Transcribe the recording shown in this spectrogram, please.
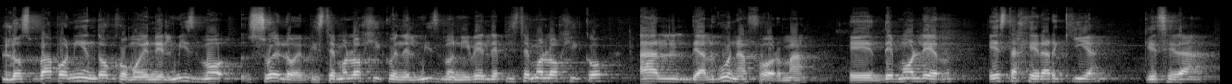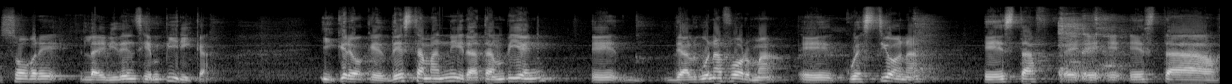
los va poniendo como en el mismo suelo epistemológico, en el mismo nivel epistemológico, al de alguna forma eh, demoler esta jerarquía que se da sobre la evidencia empírica. Y creo que de esta manera también, eh, de alguna forma, cuestiona esta, eh, eh, eh, esta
